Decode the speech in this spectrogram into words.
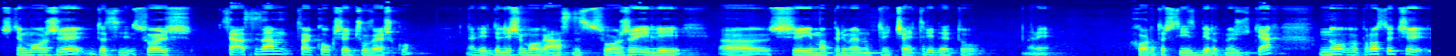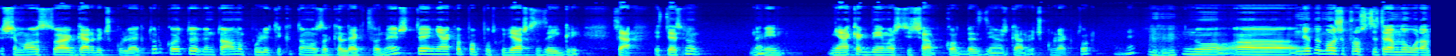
ще може да си сложиш сега аз не знам това колко ще е човешко, нали, дали ще мога аз да си сложа или а, ще има примерно 3-4, дето нали, хората ще си избират между тях, но въпросът е, че ще може да се слага garbage колектор, който евентуално политиката му за колектване ще е някаква по-подходяща за игри. Сега, естествено, нали, няма как да имаш C-Sharp код без да имаш garbage колектор, не? Mm-hmm. но... А... Не бе, може просто ти трябва много рам.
